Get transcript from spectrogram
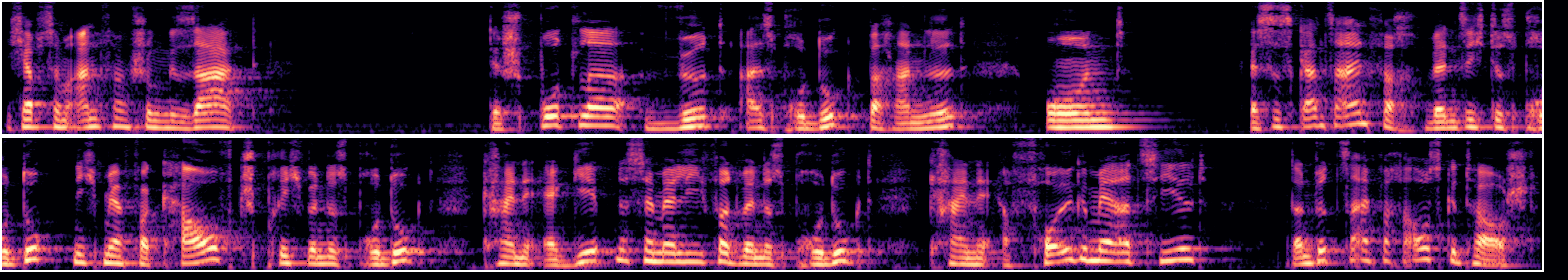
Ich habe es am Anfang schon gesagt, der Sportler wird als Produkt behandelt und Es ist ganz einfach. Wenn sich das Produkt nicht mehr verkauft, sprich, wenn das Produkt keine Ergebnisse mehr liefert, wenn das Produkt keine Erfolge mehr erzielt, dann wird es einfach ausgetauscht.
